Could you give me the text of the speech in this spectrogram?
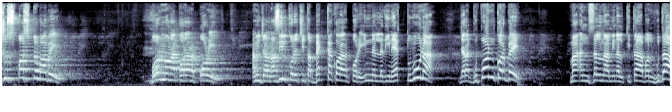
সুস্পষ্টভাবে বর্ণনা করার পরে, আমি যা নাজিল করেছি তা ব্যাখ্যা করার পরে ইন্নাল্লাদিন এক তুমুনা যারা গোপন করবে, মা আনজালনা মিনাল কিতাব আল হুদা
